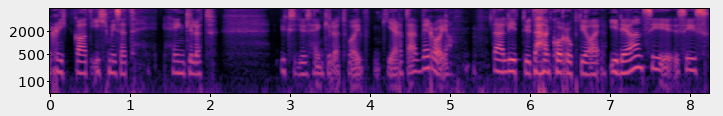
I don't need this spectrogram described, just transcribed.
rikkaat ihmiset, henkilöt, yksityishenkilöt voi kiertää veroja. Tämä liittyy tähän korruptioideaan. Si- siis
